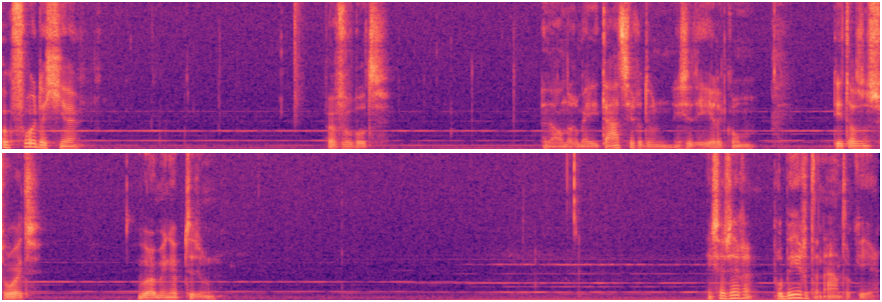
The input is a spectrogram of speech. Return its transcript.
Ook voordat je bijvoorbeeld een andere meditatie gaat doen, is het heerlijk om dit als een soort warming-up te doen. Ik zou zeggen, probeer het een aantal keer.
